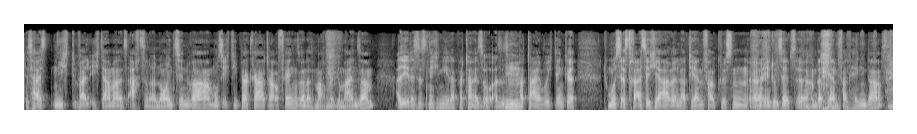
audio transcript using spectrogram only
Das heißt, nicht, weil ich damals 18 oder 19 war, muss ich die Plakate aufhängen, sondern das machen wir gemeinsam. Also das ist nicht in jeder Partei so. Also es gibt Parteien, wo ich denke, du musst erst 30 Jahre einen Laternenfall küssen, äh, ehe du selbst äh, am Laternenfall hängen darfst.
